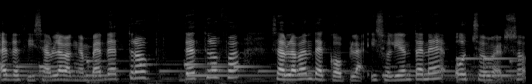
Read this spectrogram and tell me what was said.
es decir, se hablaban en vez de, estrofas, se hablaban de copla y solían tener ocho versos.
